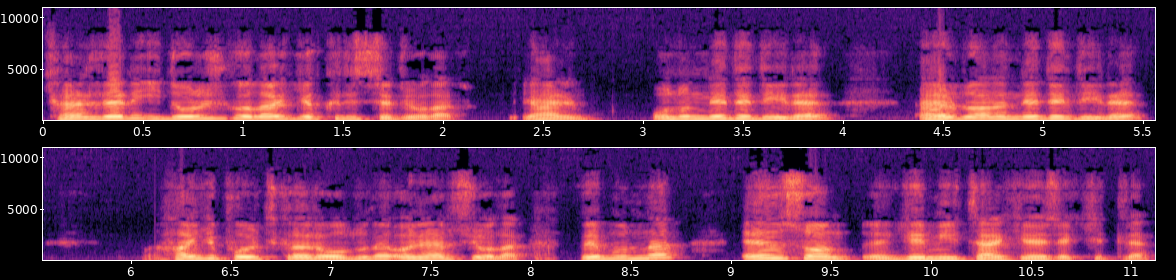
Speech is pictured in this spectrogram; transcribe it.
kendilerini ideolojik olarak yakın hissediyorlar. Yani onun ne dediğine, Erdoğan'ın ne dediğine, hangi politikaları olduğunu önemsiyorlar. Ve bunlar en son e, gemiyi terk edecek kitle.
